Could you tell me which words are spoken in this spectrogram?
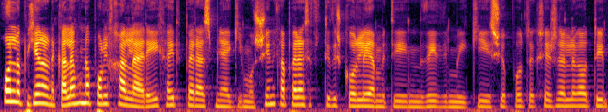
Όλα πηγαίνανε καλά, ήμουν πολύ χαλαρή. Είχα ήδη περάσει μια εγκυμοσύνη, είχα περάσει αυτή τη δυσκολία με την δίδυμη οικίση. Οπότε ξέρεις, έλεγα ότι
